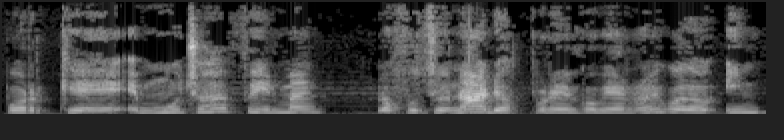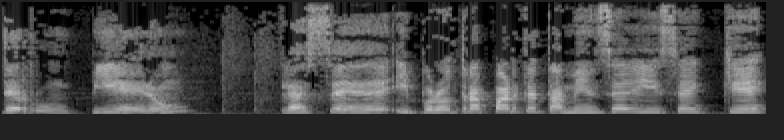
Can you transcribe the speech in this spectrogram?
porque muchos afirman los funcionarios por el gobierno de Guaidó interrumpieron la sede y por otra parte también se dice que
